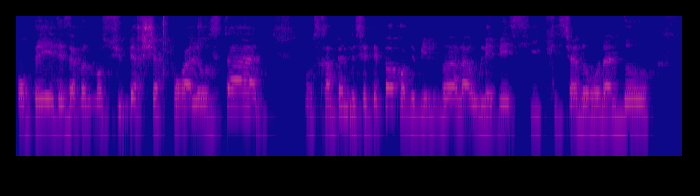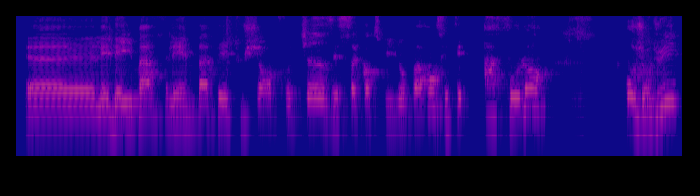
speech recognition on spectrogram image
On payait des abonnements super chers pour aller au stade. On se rappelle de cette époque, en 2020, là où les Messi, Cristiano Ronaldo, euh, les Neymar, les Mbappé touchaient entre 15 et 50 millions par an. C'était affolant. Aujourd'hui,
